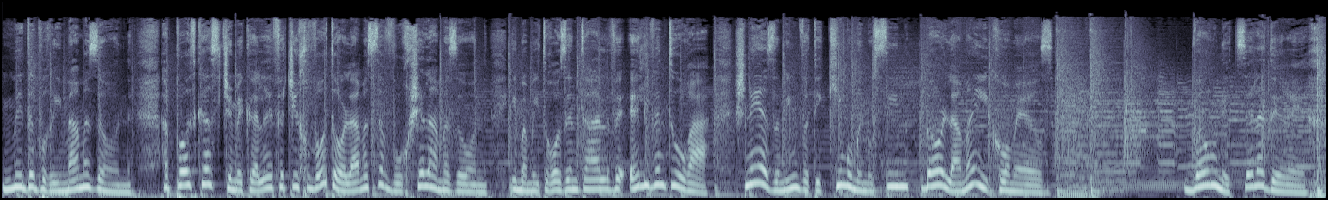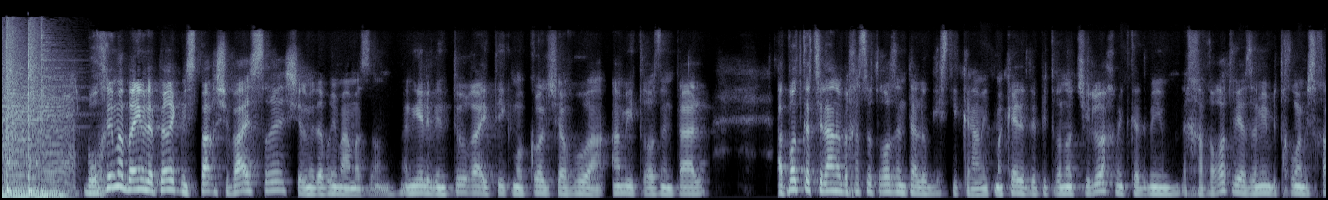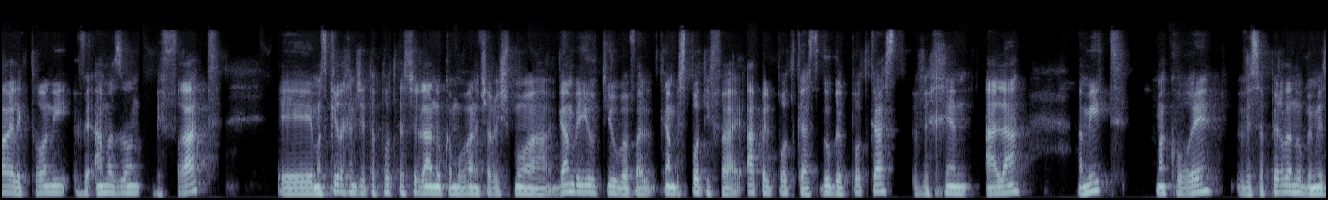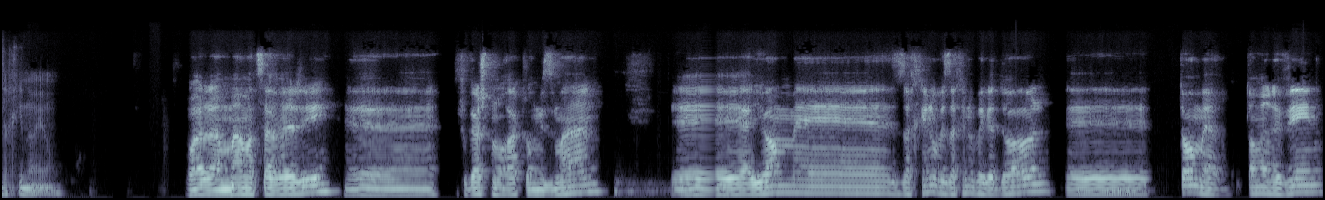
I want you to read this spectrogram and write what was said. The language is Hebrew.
מדברים אמזון, הפודקאסט שמקלף את שכבות העולם הסבוך של אמזון, עם עמית רוזנטל ואלי ונטורה, שני יזמים ותיקים ומנוסים בעולם האי-קומרס. בואו נצא לדרך. ברוכים הבאים לפרק מספר 17 של מדברים אמזון. אני אלי ונטורה, איתי כמו כל שבוע עמית רוזנטל. הפודקאסט שלנו בחסות רוזנטל לוגיסטיקה מתמקדת בפתרונות שילוח מתקדמים לחברות ויזמים בתחום המסחר האלקטרוני ואמזון בפרט. Uh, מזכיר לכם שאת הפודקאסט שלנו כמובן אפשר לשמוע גם ביוטיוב, אבל גם בספוטיפיי, אפל פודקאסט, גוגל פודקאסט וכן הלאה. עמית, מה קורה? וספר לנו במי זכינו היום. וואלה, מה המצב אלי? Uh, נפגשנו רק לא מזמן. Uh, היום זכינו וזכינו בגדול. תומר, תומר לוין,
